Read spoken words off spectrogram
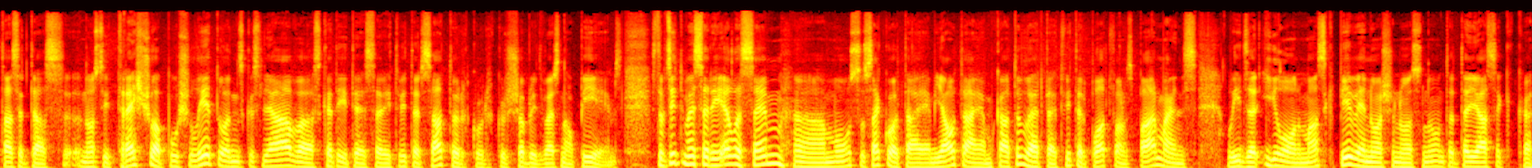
tās ir tās nosīt trešo pušu lietotnes, kas ļāva skatīties arī Twitter saturu, kur, kurš šobrīd vairs nav pieejams. Starp citu, mēs arī LSM mūsu sekotājiem jautājām, kā tu vērtē Twitter platformas pārmaiņas līdz ar Ilona Maska pievienošanos. Nu, tad jāsaka, ka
